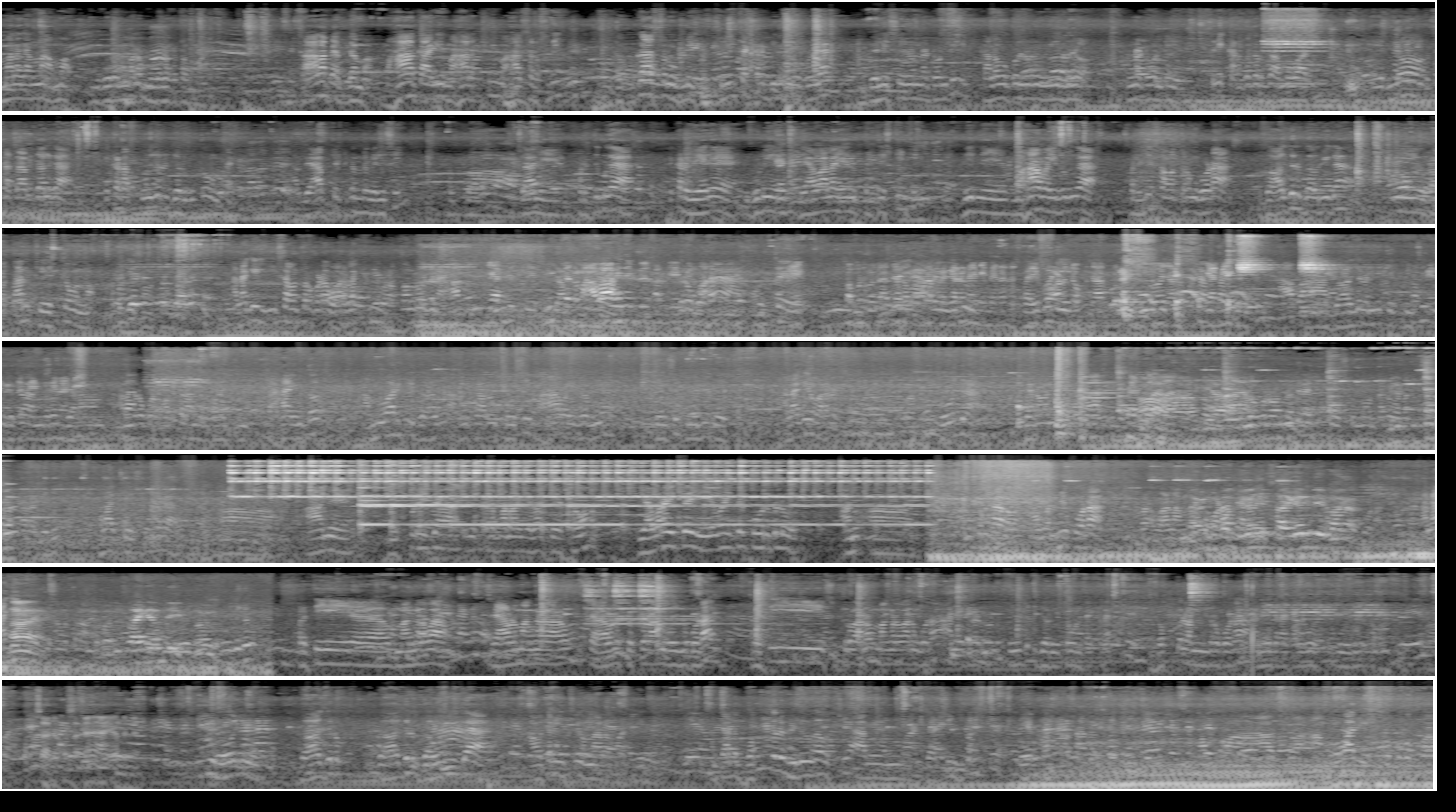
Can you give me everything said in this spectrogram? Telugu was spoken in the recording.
అమ్మలగన్న అమ్మ ముగురమ్మల మూలకటమ్మ చాలా పెద్దమ్మ. మహాకాళి మహాలక్ష్మి మహాసరస్వతి దుర్గా స్వరూపిణి శ్రీచక్ర బిందువు కూడా వెలిసి ఉన్నటువంటి కలవకొల్లు వీధిలో ఉన్నటువంటి శ్రీ కనకదుర్గ అమ్మవారి. ఎన్నో శతాబ్దాలుగా ఇక్కడ పూజలు జరుగుతూ ఉంటాయి. ఆ వేప చెట్టు కింద వెలిసి దాని ప్రతిభగా ఇక్కడ వేరే గుడి దేవాలయాన్ని ప్రతిష్ఠించి దీన్ని మహావైభవంగా ప్రతి సంవత్సరం కూడా గాజుల గౌరిగా ఈ వ్రతాన్ని చేస్తూ ఉన్నాం ప్రతి సంవత్సరం. అలాగే ఈ సంవత్సరం కూడా వరలక్ష్మి వ్రతం రోజున అందరూ కూడా వచ్చే భయపడి గాజులన్నీ తెప్పించి మిగతా అందరూ అందరూ కూడా భక్తులందరూ కూడా సహాయంతో అమ్మవారికి గాజుల అలంకారం చేసి మహావైభవంగా చేసి పూజ చేస్తాం అలాగే వరలక్ష్మి వ్రతం రోజున చేసుకుంటూ అలా ఆమె ఎప్పుడైతే ఇక్కడ మనం ఇలా చేస్తామో ఎవరైతే ఏవైతే కోరికలు అను ఆ, అనుకుంటారో అవన్నీ కూడా వాళ్ళందరికీ కూడా నెరవేరుతాయి. అలాగే ప్రతి మంగళవారం శ్రావణ మంగళవారం శ్రావణ శుక్రవారం రోజులు కూడా ప్రతి శుక్రవారం మంగళవారం కూడా అనేక రకమైన పూజలు జరుగుతూ ఉంటాయి ఇక్కడ. భక్తులందరూ కూడా అనేక రకాలుగా వచ్చి పూజలు సరే సరే. ఈ రోజు గాజులు గాజులు గౌరీగా అవతరించి ఉన్నారన్నమాట ఈ రోజు. అంటే భక్తులు విలువగా వచ్చి ఆమె దర్శించుకొని ప్రసాదం అమ్మవారి గొప్ప గొప్ప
